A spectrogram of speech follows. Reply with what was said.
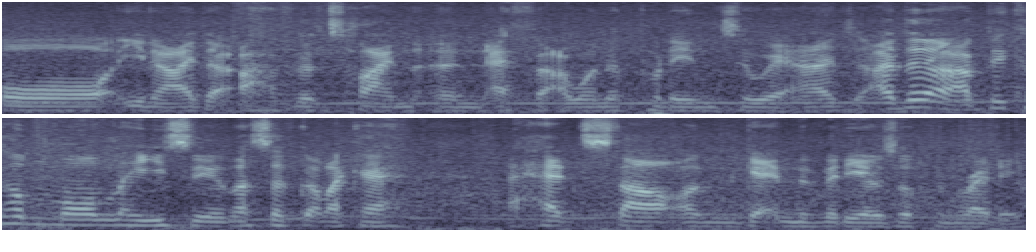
or, you know, I don't have the time and effort I want to put into it. I, I don't know, I've become more lazy unless I've got like a, a head start on getting the videos up and ready.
